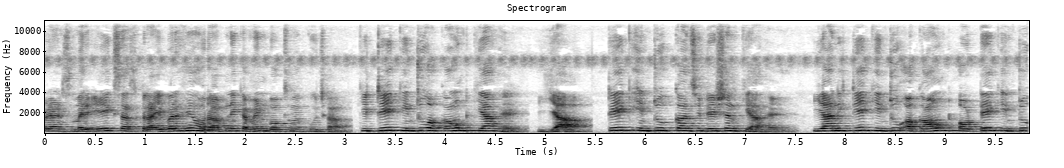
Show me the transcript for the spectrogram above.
फ्रेंड्स मेरे एक सब्सक्राइबर हैं और आपने कमेंट बॉक्स में पूछा कि टेक इनटू अकाउंट क्या है? या टेक इनटू कंसिडरेशन क्या है? यानी टेक इनटू अकाउंट और टेक इनटू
